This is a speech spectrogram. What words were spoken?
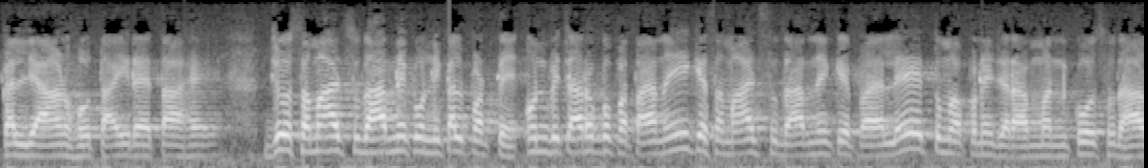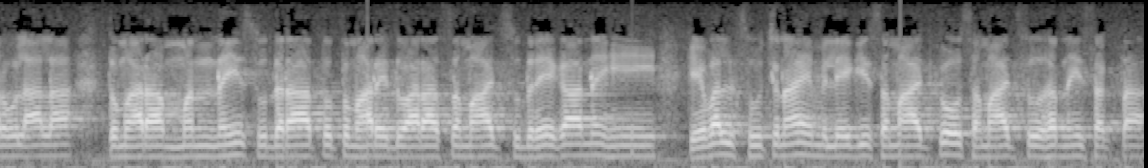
कल्याण होता ही रहता है। जो समाज सुधारने को निकल पड़ते हैं, उन विचारों को पता नहीं कि समाज सुधारने के पहले तुम अपने जरा मन को सुधारो, लाला। तुम्हारा मन नहीं सुधरा तो तुम्हारे द्वारा समाज सुधरेगा नहीं। केवल सूचनाएँ मिलेगी समाज को, समाज सुधर नहीं सकता।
